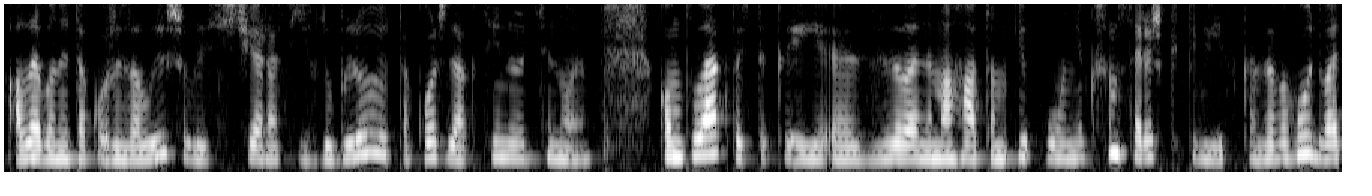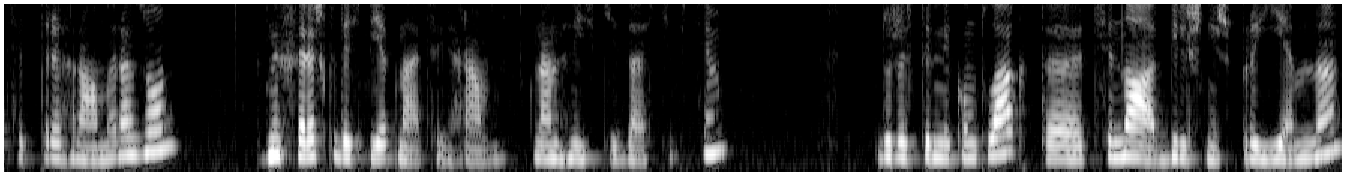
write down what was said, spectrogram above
але вони також залишились. Ще раз їх дублюю, також за акційною ціною. Комплект ось такий е, з зеленим агатом і оніксом, сережки підвіска. За вагою 23 грами разом. З них сережки десь 15 грам на англійській застіпці. Дуже стильний комплект, е, ціна більш ніж приємна.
